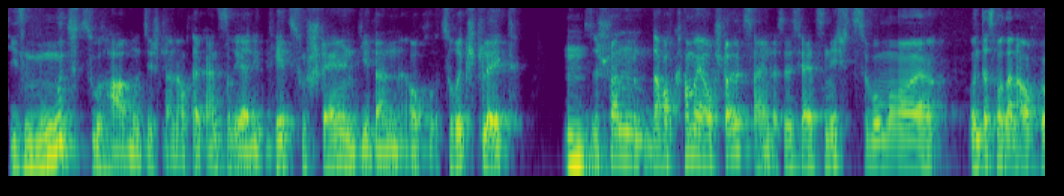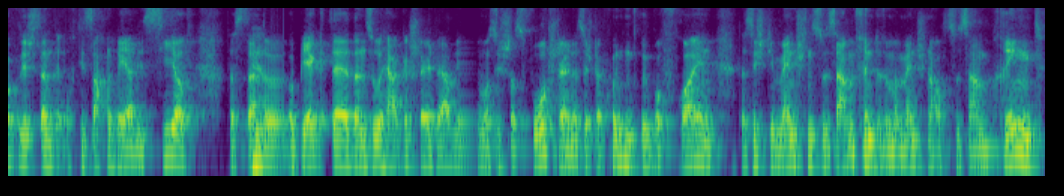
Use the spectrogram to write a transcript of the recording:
diesen Mut zu haben und sich dann auch der ganzen Realität zu stellen, die dann auch zurückschlägt. Mhm. Das ist schon, darauf kann man ja auch stolz sein. Das ist ja jetzt nichts, wo man und dass man dann auch wirklich dann auch die Sachen realisiert, dass dann ja. Objekte dann so hergestellt werden, wie man sich das vorstellt, dass sich der Kunden drüber freuen, dass sich die Menschen zusammenfindet und man Menschen auch zusammenbringt.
